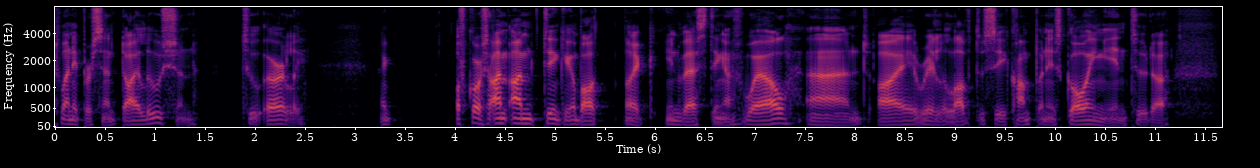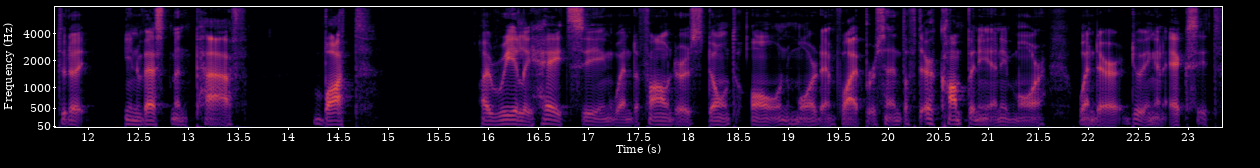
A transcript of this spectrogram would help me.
20% dilution too early. Like, of course, I'm I'm thinking about like investing as well, and I really love to see companies going into the to the investment path, but I really hate seeing when the founders don't own more than 5% of their company anymore when they're doing an exit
